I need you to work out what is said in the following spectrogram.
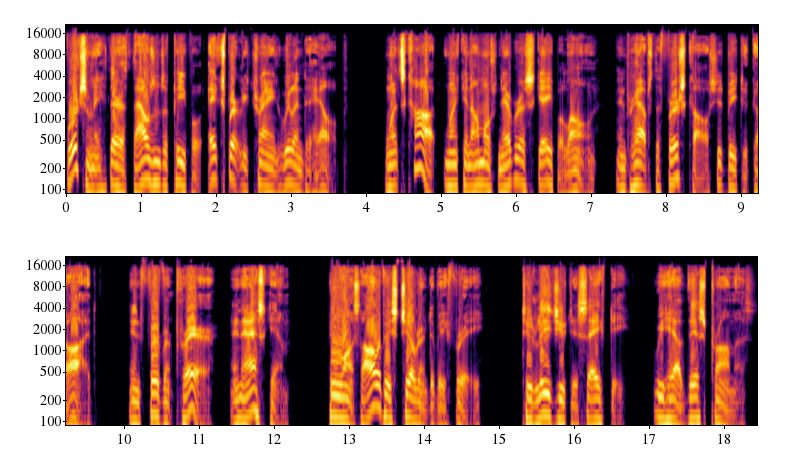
Fortunately, there are thousands of people expertly trained willing to help. Once caught, one can almost never escape alone, and perhaps the first call should be to God in fervent prayer and ask Him, who wants all of His children to be free, to lead you to safety. We have this promise.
